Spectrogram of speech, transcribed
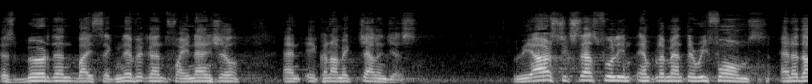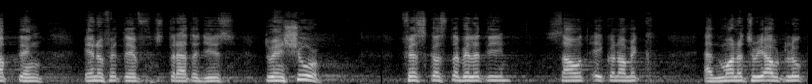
is burdened by significant financial and economic challenges. We are successfully implementing reforms and adopting innovative strategies to ensure fiscal stability, sound economic and monetary outlook,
